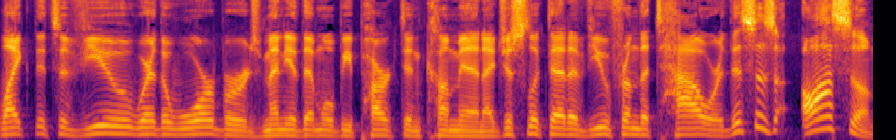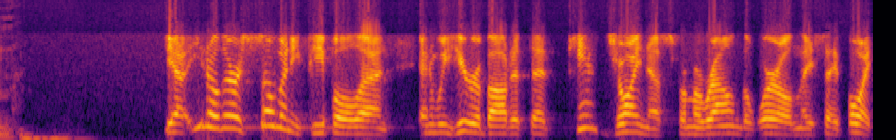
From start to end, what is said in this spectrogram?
like it's a view where the warbirds, many of them will be parked and come in. I just looked at a view from the tower. This is awesome. Yeah, you know, there are so many people, and, and we hear about it, that can't join us from around the world. And they say, boy,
